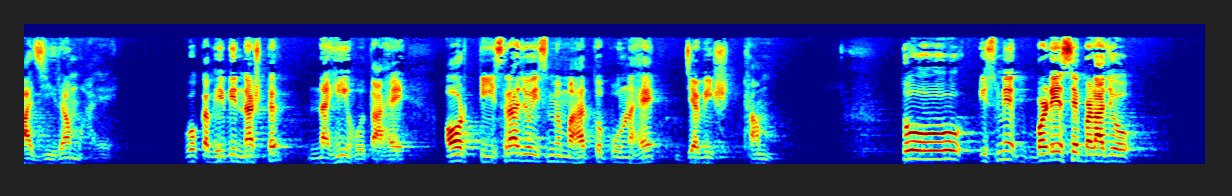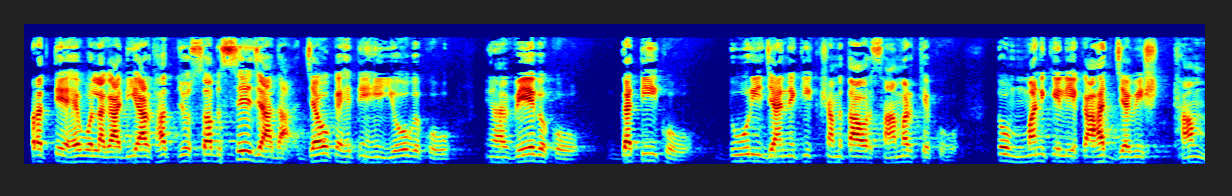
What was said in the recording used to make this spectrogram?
अजीरम है। वो कभी भी नष्ट नहीं होता है। और तीसरा जो इसमें महत्वपूर्ण है, जविष्ठम। तो इसमें बड़े से बड़ा जो प्रत्यय है, वो लगा दिया, अर्थात जो सबसे ज़्यादा जब कहते हैं, योग को वेग को, गति को दूरी जाने की क्षमता और सामर्थ्य को तो मन के लिए कहा जविष्ठम।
